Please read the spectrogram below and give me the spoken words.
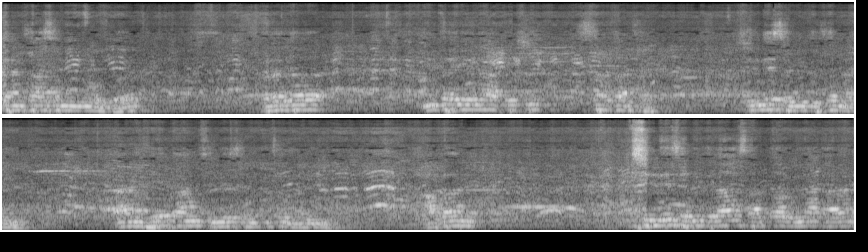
त्यांचं असं म्हणणं होतं. खरं तर इथं येणं अपेक्षित सरकारचं शिंदे समितीचं नाही. कारण हे काम शिंदे समितीचं नाही. आपण शिंदे समितीला विनाकारण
